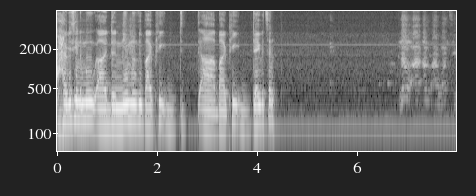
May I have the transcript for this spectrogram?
Have you seen the movie? Uh, the new movie by Pete uh, by Pete Davidson, No, I, I, I want to.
